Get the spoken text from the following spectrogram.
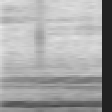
all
